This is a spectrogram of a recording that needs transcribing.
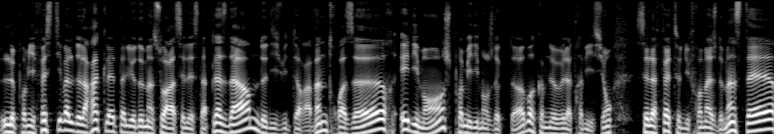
Le premier festival de la raclette a lieu demain soir à Céleste à Place d'Armes de 18h à 23h et dimanche, premier dimanche d'octobre, comme le veut la tradition, c'est la fête du fromage de Münster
